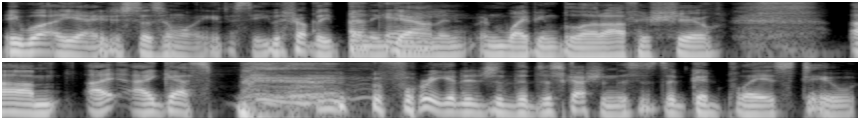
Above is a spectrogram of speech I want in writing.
He, well, yeah. He just doesn't want you to see. He was probably bending okay. down and, and, wiping blood off his shoe. Um, I, I, guess before we get into the discussion, this is a good place to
